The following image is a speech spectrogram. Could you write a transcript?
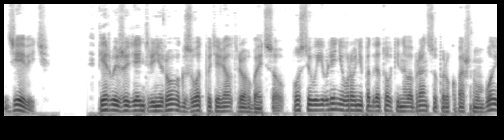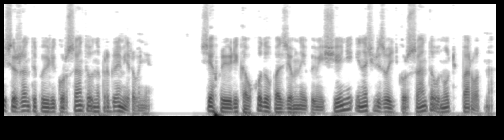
Девять. В первый же день тренировок взвод потерял трех бойцов. После выявления уровня подготовки новобранцев по рукопашному бою сержанты повели курсантов на программирование. Всех привели ко входу в подземные помещения и начали заводить курсантов внутрь поротно.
